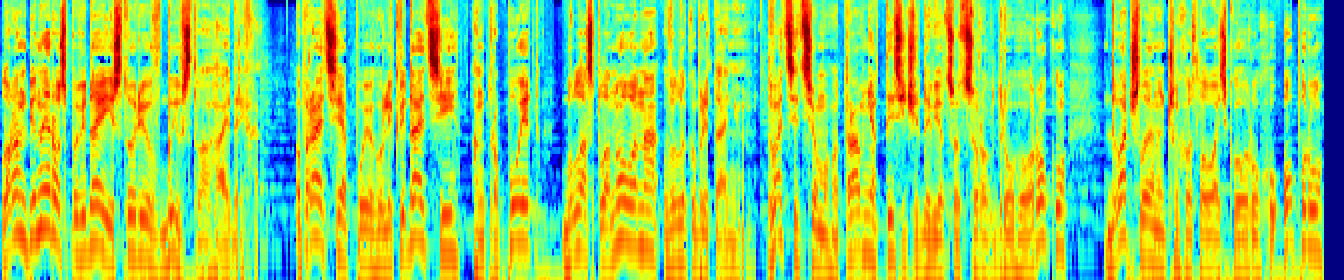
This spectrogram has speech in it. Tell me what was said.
Лоран Біне розповідає історію вбивства Гайдріха. Операція по його ліквідації антропоїд була спланована Великобританією 27 травня 1942 року. Два члени чехословацького руху опору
